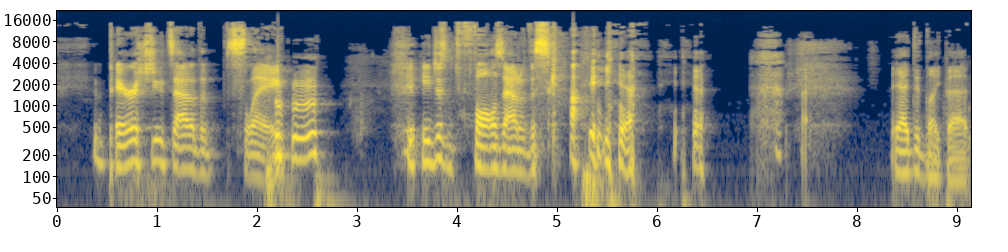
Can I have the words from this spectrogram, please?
parachutes out of the sleigh. Mm-hmm. he just falls out of the sky. yeah, yeah, yeah. I did like that.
